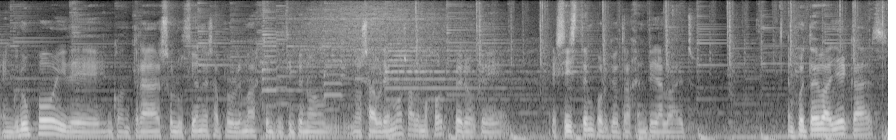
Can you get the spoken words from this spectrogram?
en, grupo y de encontrar soluciones a problemas que en principio no, no sabremos a lo mejor, pero que existen porque otra gente ya lo ha hecho. En Puerto de Vallecas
